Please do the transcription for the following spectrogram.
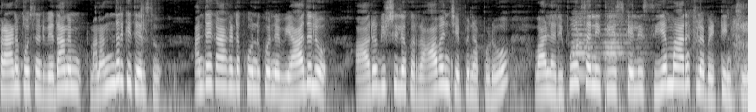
ప్రాణం పోసిన విధానం మనందరికీ తెలుసు. అంతేకాకుండా కొన్ని కొన్ని వ్యాధులు ఆరోగ్యశ్రీలోకి రావని చెప్పినప్పుడు వాళ్ళ రిపోర్ట్స్ అన్ని తీసుకెళ్ళి సీఎంఆర్ఎఫ్లో పెట్టించి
